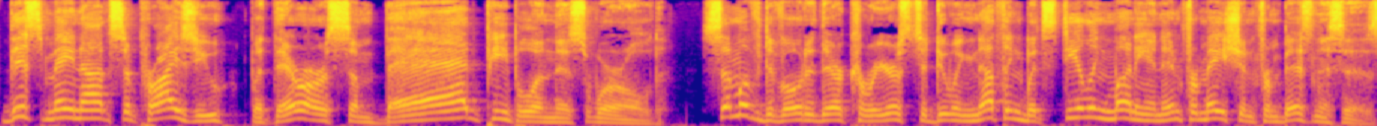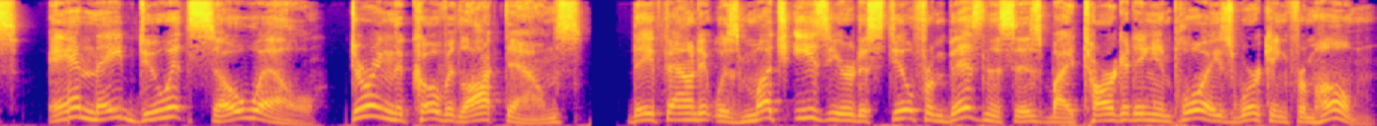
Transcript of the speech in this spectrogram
This may not surprise you, but there are some bad people in this world. Some have devoted their careers to doing nothing but stealing money and information from businesses. And they do it so well. During the COVID lockdowns, they found it was much easier to steal from businesses by targeting employees working from home,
